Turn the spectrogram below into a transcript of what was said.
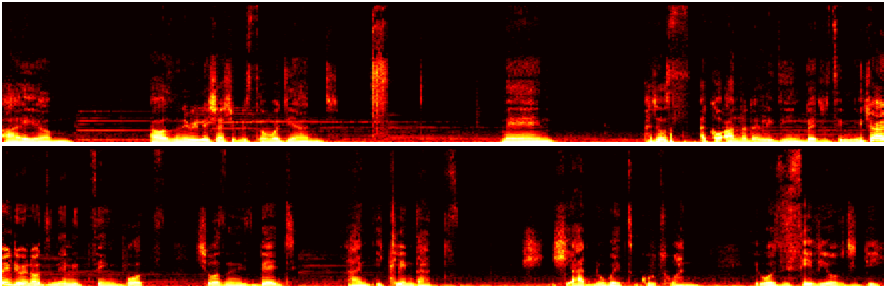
I um I was in a relationship with somebody and man, I just I caught another lady in bed with him. Literally, they were not doing anything, but she was in his bed, and he claimed that she, she had nowhere to go to, and he was the savior of the day.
